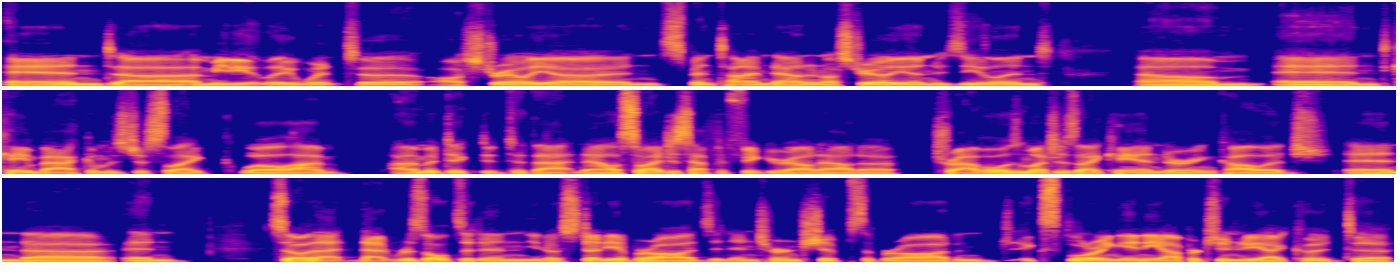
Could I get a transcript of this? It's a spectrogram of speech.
and uh, immediately went to Australia and spent time down in Australia and New Zealand, um, and came back and was just like, well, I'm I'm addicted to that now, so I just have to figure out how to travel as much as I can during college, and uh, and so that that resulted in you know study abroads and internships abroad and exploring any opportunity I could to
